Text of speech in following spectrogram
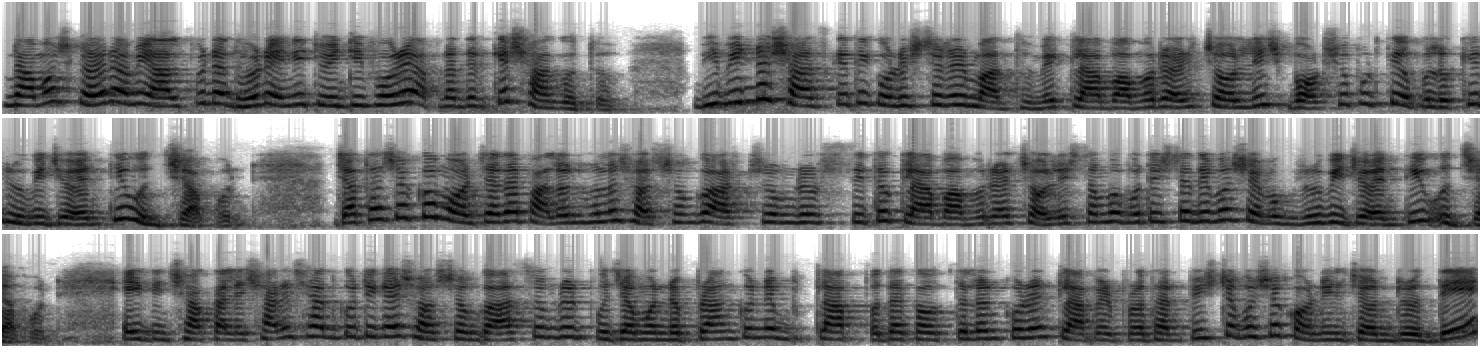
নমস্কার, আমি আলপনা ধরে এনি টোয়েন্টি ফোরে আপনাদেরকে স্বাগত। বিভিন্ন সাংস্কৃতিক অনুষ্ঠানের মাধ্যমে ক্লাব আমরার চল্লিশ বর্ষপূর্তি উপলক্ষে রবি জয়ন্তী উদযাপন। যথাযোগ্য মর্যাদায় পালন হলো সৎসঙ্গ আশ্রম স্থিত ক্লাব আমরার চল্লিশতম প্রতিষ্ঠা দিবস এবং রবি জয়ন্তী উদযাপন। এই দিন সকালে সাড়ে সাত ঘটিকায় সৎসঙ্গ আশ্রম রোড পূজা মণ্ডপ প্রাঙ্গণে ক্লাব পতাকা উত্তোলন করেন ক্লাবের প্রধান পৃষ্ঠপোষক অনিল চন্দ্র দে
